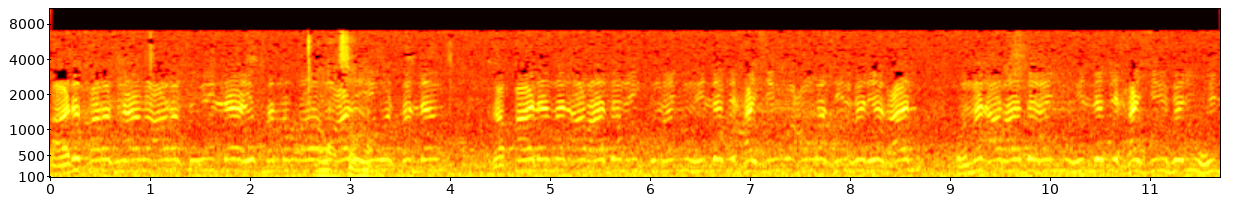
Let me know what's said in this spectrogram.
قالت خرجنا مع رسول الله صلى الله عليه وسلم فقال من أراد منكم أن يهل بحج وعمرة فليفعل. ومن أراد أن يهل بحج فليهل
